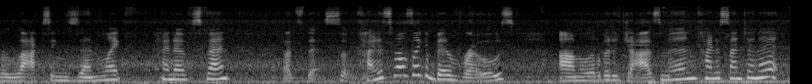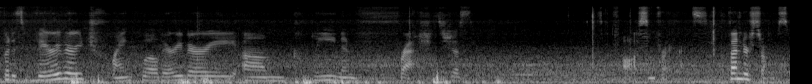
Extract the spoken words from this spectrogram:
relaxing zen-like kind of scent? That's this. So it kind of smells like a bit of rose, um, a little bit of jasmine kind of scent in it, but it's very, very tranquil, very, very um, clean and fresh. It's just awesome fragrance. Thunderstorms.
